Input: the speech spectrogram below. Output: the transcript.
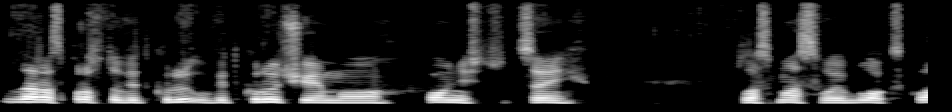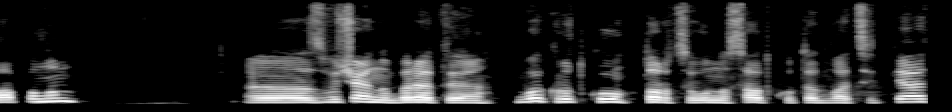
Зараз просто відкру- відкручуємо повністю цей пластмасовий блок з клапаном. Е, звичайно, берете викрутку, торцеву насадку Т-25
